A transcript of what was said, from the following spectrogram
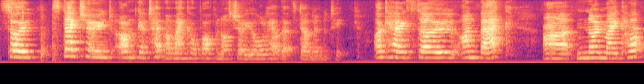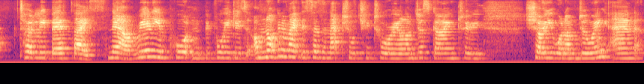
So stay tuned. I'm going to take my makeup off and I'll show you all how that's done in a tick. Okay, so I'm back. Uh, no makeup, totally bare face. Now, really important before you do this, I'm not going to make this as an actual tutorial. I'm just going to show you what I'm doing and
